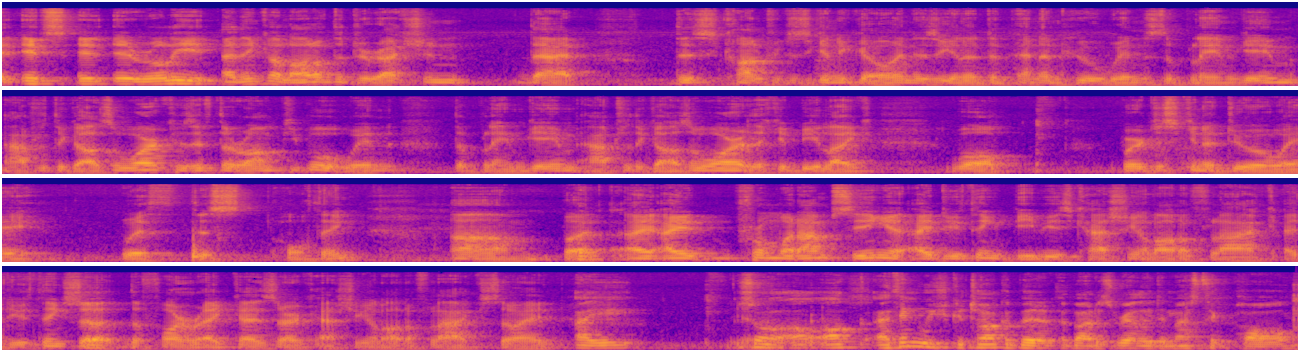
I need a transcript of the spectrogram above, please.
it, it's it, it really. I think a lot of the direction that this conflict is going to go in is going to depend on who wins the blame game after the Gaza war. Because if the wrong people win the blame game after the Gaza war, they could be like, "Well, we're just going to do away with this whole thing." Um, but I, I, from what I'm seeing, I do think Bibi's catching a lot of flack. I do think the the far right guys are catching a lot of flack. So I, I So I'll, I'll, I think we could talk a bit about Israeli domestic poll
